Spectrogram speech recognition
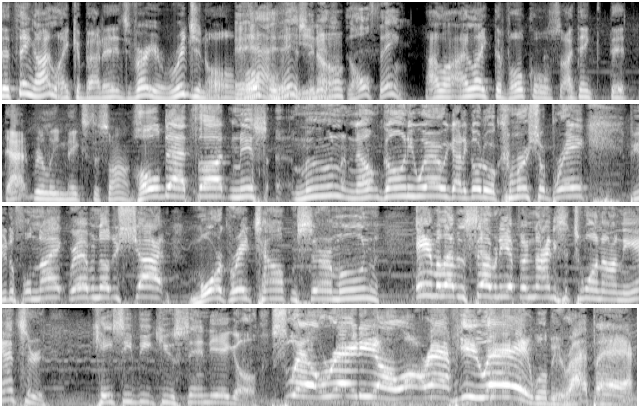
the thing I like about it, it's very original. Vocally, yeah, it is. You it know, is. the whole thing. I, li- I like the vocals. I think that that really makes the song. Hold that thought, Miss Moon. Don't go anywhere. We got to go to a commercial break. Beautiful night. Grab another shot. More great talent from Sarah Moon. AM 1170 after 96.1 on the answer. KCBQ San Diego. Swell Radio, RFUA. We'll be right back.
